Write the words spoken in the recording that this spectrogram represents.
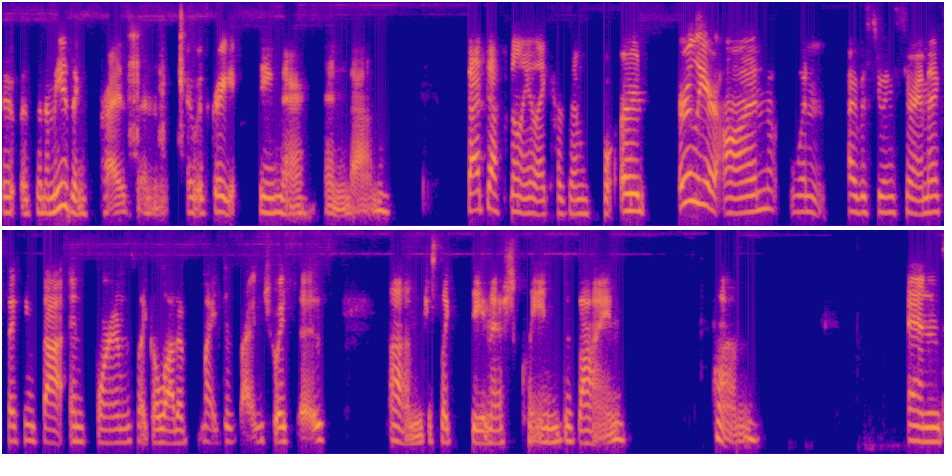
it was an amazing surprise and it was great being there. And um, that definitely like has informed earlier on when I was doing ceramics, I think that informed like a lot of my design choices, um, just like Danish clean design. Um, and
